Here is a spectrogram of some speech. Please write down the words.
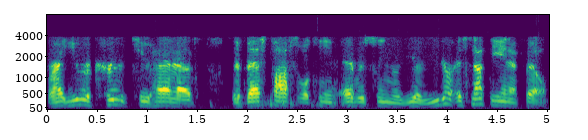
right? You recruit to have the best possible team every single year. You don't. It's not the NFL.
